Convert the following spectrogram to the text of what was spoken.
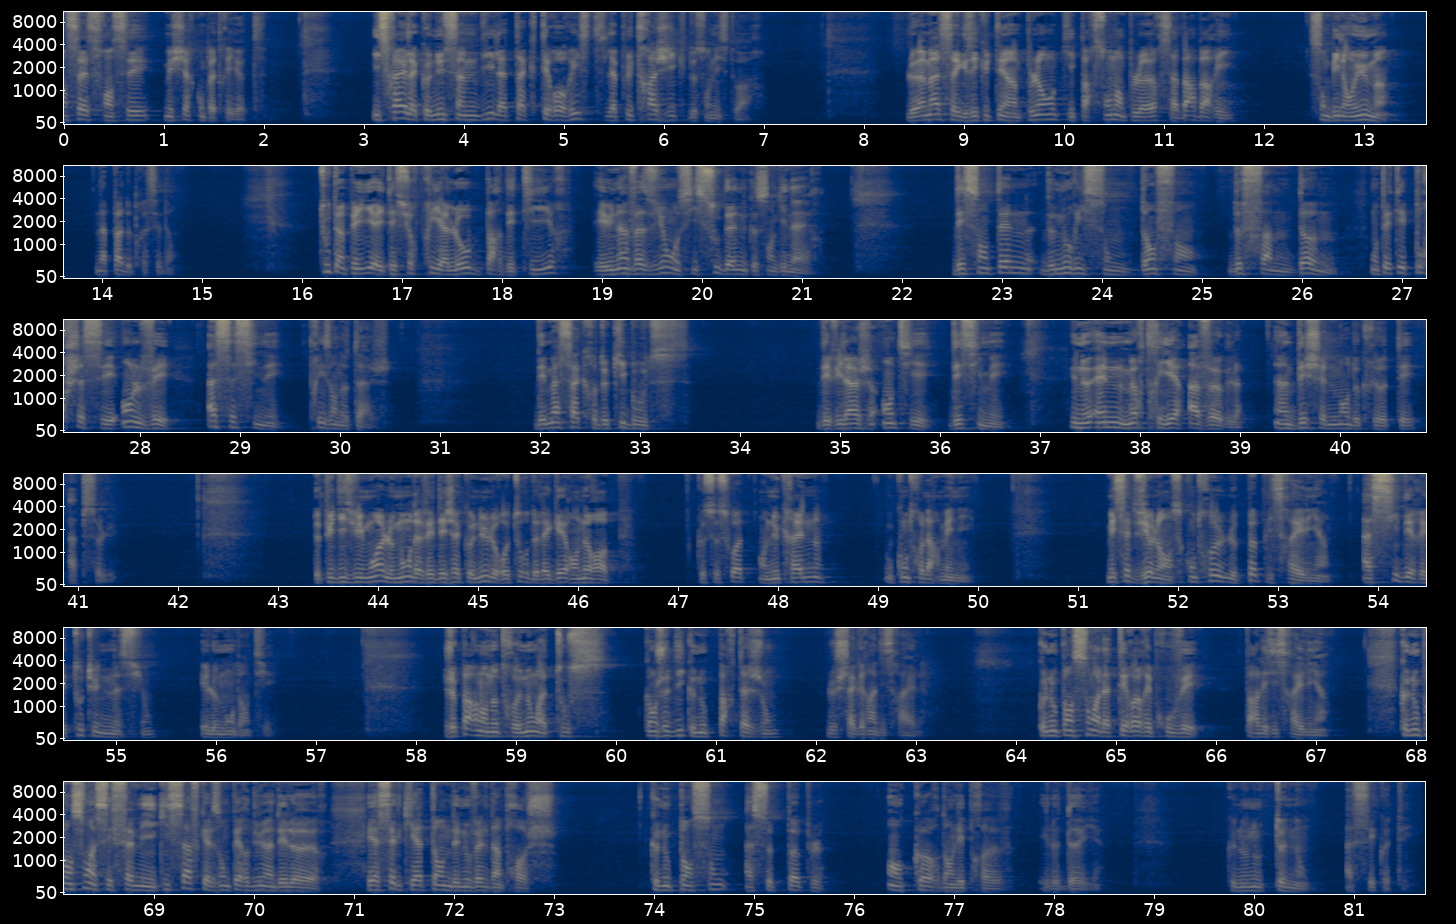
Françaises, Français, mes chers compatriotes. Israël a connu samedi l'attaque terroriste la plus tragique de son histoire. Le Hamas a exécuté un plan qui, par son ampleur, sa barbarie, son bilan humain, n'a pas de précédent. Tout un pays a été surpris à l'aube par des tirs et une invasion aussi soudaine que sanguinaire. Des centaines de nourrissons, d'enfants, de femmes, d'hommes ont été pourchassés, enlevés, assassinés, pris en otage des massacres de kibbutz, des villages entiers décimés, une haine meurtrière aveugle, un déchaînement de cruauté absolue. Depuis 18 mois, le monde avait déjà connu le retour de la guerre en Europe, que ce soit en Ukraine ou contre l'Arménie. Mais cette violence contre le peuple israélien a sidéré toute une nation et le monde entier. Je parle en notre nom à tous quand je dis que nous partageons le chagrin d'Israël, que nous pensons à la terreur éprouvée par les Israéliens, que nous pensons à ces familles qui savent qu'elles ont perdu un des leurs et à celles qui attendent des nouvelles d'un proche, que nous pensons à ce peuple encore dans l'épreuve et le deuil, que nous nous tenons à ses côtés.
